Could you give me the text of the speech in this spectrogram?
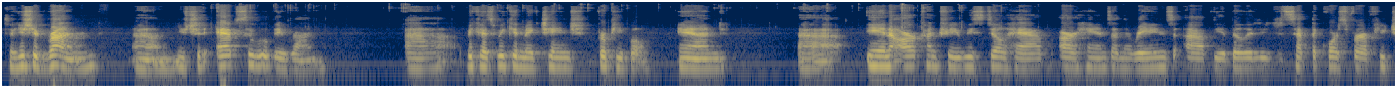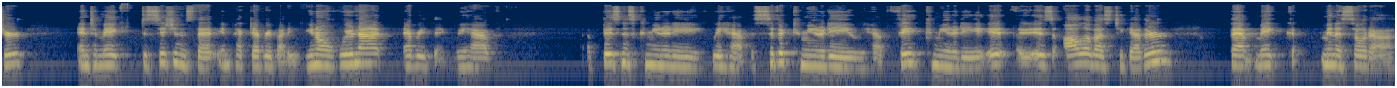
So you should run. Um, you should absolutely run uh, because we can make change for people. And uh, in our country, we still have our hands on the reins of the ability to set the course for our future and to make decisions that impact everybody. You know, we're not everything. We have a business community, we have a civic community, we have faith community. It is all of us together that make Minnesota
